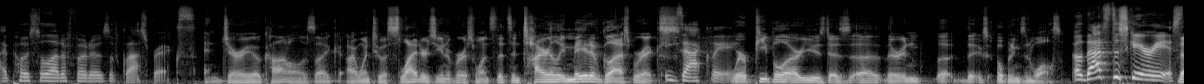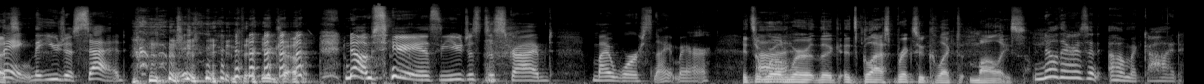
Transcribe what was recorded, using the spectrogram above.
I post a lot of photos of glass bricks. and Jerry O'Connell is like, I went to a Sliders universe once that's entirely made of glass bricks. Exactly. Where people are used as uh, they're in uh, the openings in walls. Oh, that's the scariest That's- thing that you just said. there you go. no, I'm serious. You just described my worst nightmare. It's a world where the it's glass bricks who collect mollies. No, there isn't. Oh my god.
